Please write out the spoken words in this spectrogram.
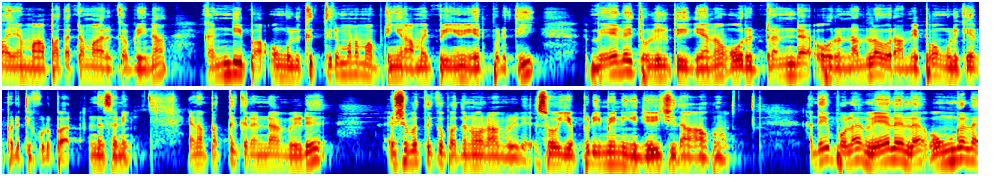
பயமாக பதட்டமாக இருக்குது அப்படின்னா கண்டிப்பாக உங்களுக்கு திருமணம் அப்படிங்கிற அமைப்பையும் ஏற்படுத்தி வேலை தொழில் ரீதியான ஒரு ட்ரெண்டை ஒரு நல்ல ஒரு அமைப்பை உங்களுக்கு ஏற்படுத்தி கொடுப்பார் இந்த சனி. ஏன்னா பத்துக்கு ரெண்டாம் வீடு ரிஷபத்துக்கு பதினோராம் வீடு. ஸோ எப்படியுமே நீங்கள் ஜெயிச்சு தான் ஆகணும். அதே போல் வேலையில் உங்களை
